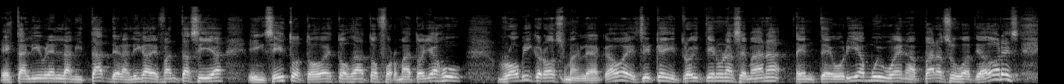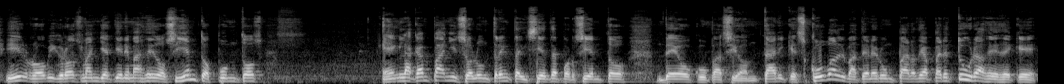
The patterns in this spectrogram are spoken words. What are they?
Está libre en la mitad de las ligas de fantasía. Insisto, todos estos datos formato Yahoo. Robbie Grossman, le acabo de decir que Detroit tiene una semana en teoría muy buena para sus bateadores y Robbie Grossman ya tiene más de 200 puntos en la campaña y solo un 37% de ocupación. Tarik Skubal va a tener un par de aperturas desde que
